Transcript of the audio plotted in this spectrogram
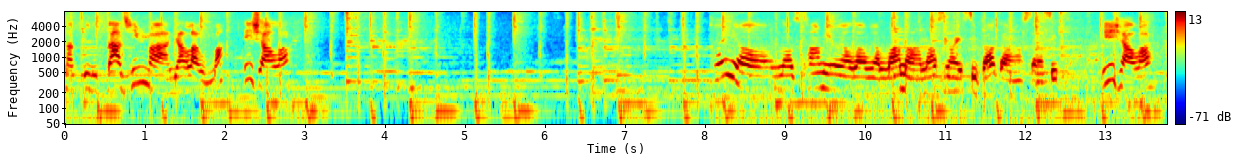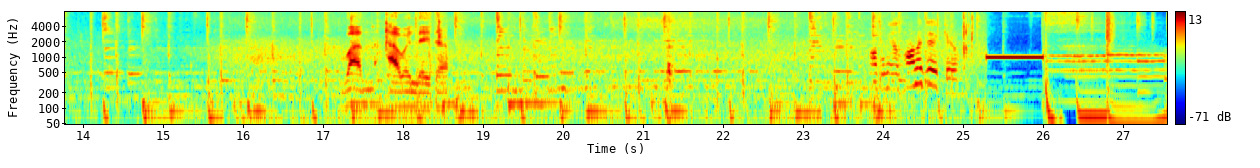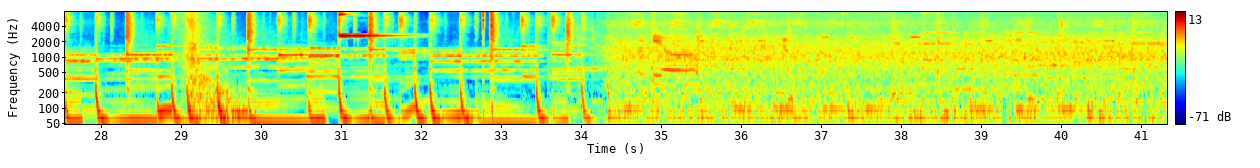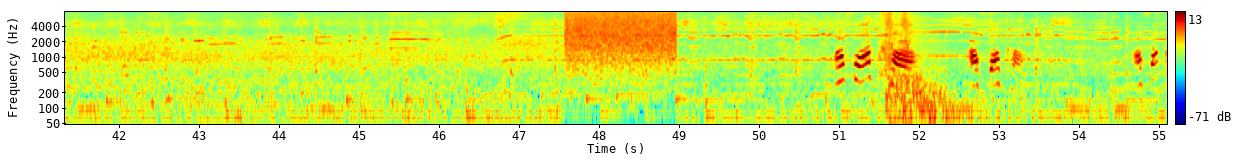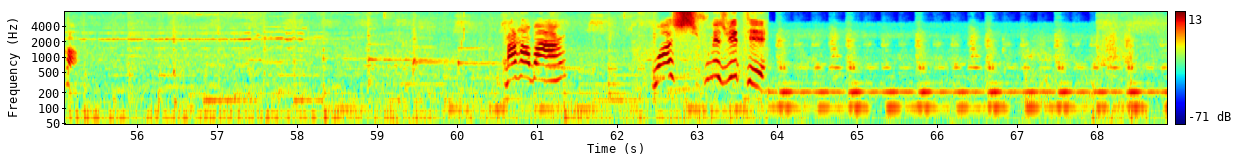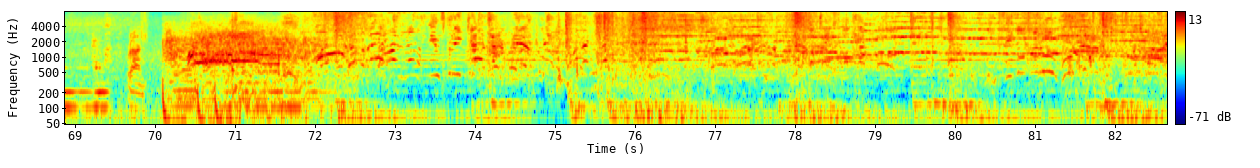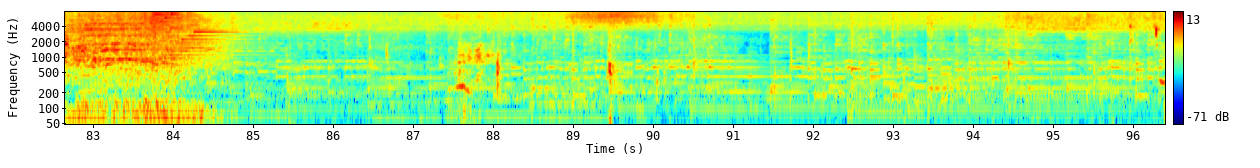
nak ulu tajima yalla umma. Inşallah. Hiya, nós estamos lá na mama, nós na Sibaga, nós na Sip. İnşallah. One hour later. 아, 저 그냥 다음에 찍을게요. Un foca. Un foca. Un foca. Merhaba. Wash, vous m'aidez.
